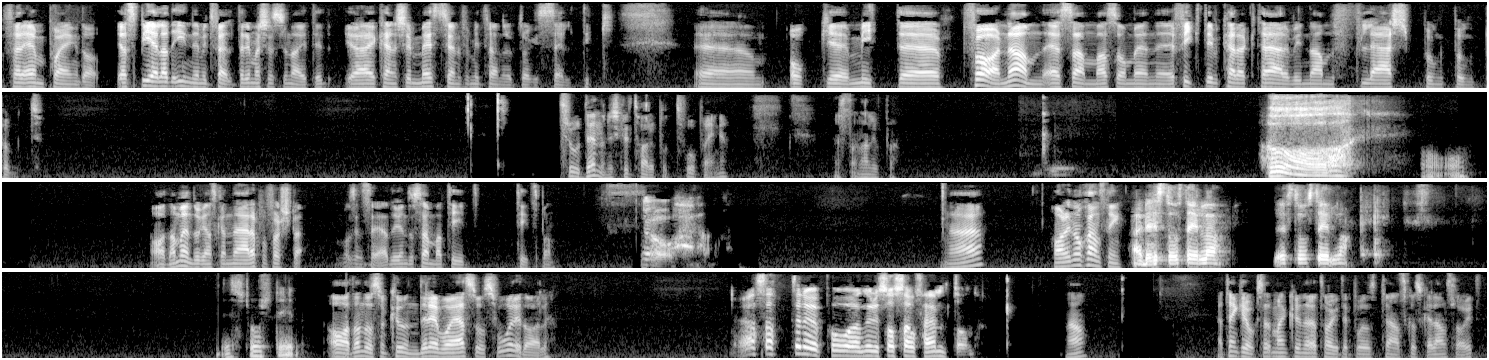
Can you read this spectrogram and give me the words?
för en poäng då. Jag spelade inne mitt fältare i Manchester United. Jag är kanske mest känd för mitt tränaruppdrag i Celtic. Eh, och eh, mitt eh, förnamn är samma som en eh, fiktiv karaktär vid namn Flash... Punkt, punkt, punkt. Trodde ändå du skulle ta det på två poäng. Nästan allihopa. Åh, Ja. Adam är ändå ganska nära på första, måste jag säga. Det är ju ändå samma tid, tidsspann. Ja, Nej. Har ni någon chansning? ja, det står stilla. Det står stilla. Det står still. Adam då som kunde det, var jag så svår idag eller? jag satte det på när du sa Southampton. Ja. Jag tänker också att man kunde ha tagit det på skotska landslaget.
